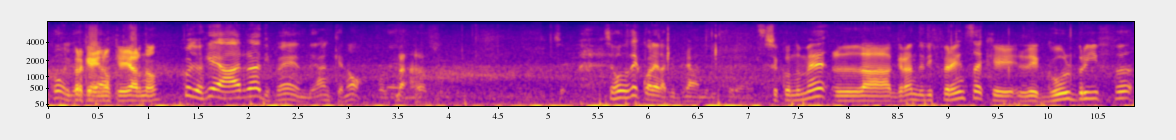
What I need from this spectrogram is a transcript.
Con gli Perché in OKR OKR no? con gli OKR dipende, anche no. Se- Secondo te qual è la più grande differenza? Secondo me la grande differenza è che le goal brief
